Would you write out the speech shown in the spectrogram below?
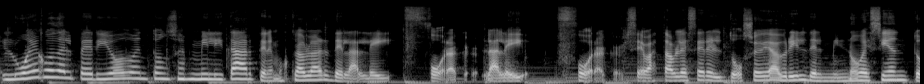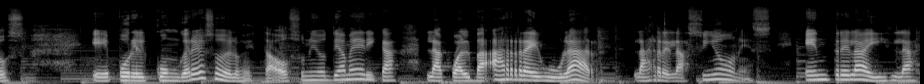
luego del periodo entonces militar tenemos que hablar de la ley Foraker. La ley Foraker se va a establecer el 12 de abril del 1900 eh, por el Congreso de los Estados Unidos de América, la cual va a regular las relaciones entre la isla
